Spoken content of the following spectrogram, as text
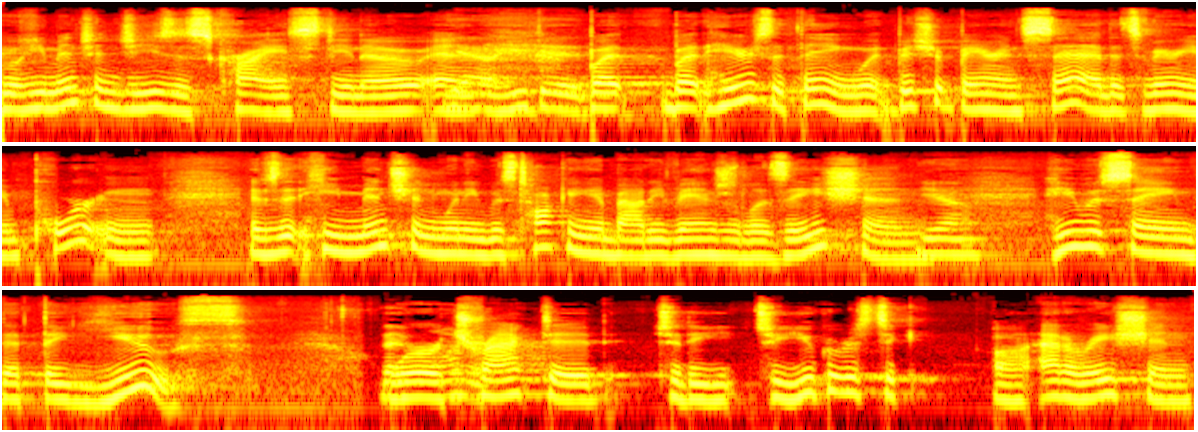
well he mentioned Jesus Christ, you know. And, Yeah, he did. But but here's the thing: what Bishop Barron said that's very important is that he mentioned when he was talking about evangelization. Yeah. He was saying that the youth They were attracted to the to Eucharistic uh, adoration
